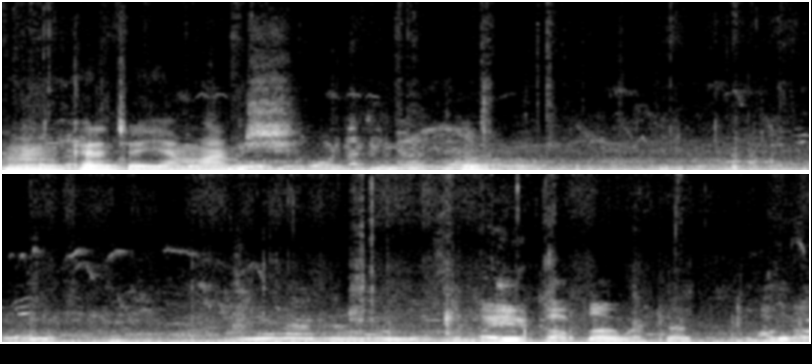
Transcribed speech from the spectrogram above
Hmm, karınca yiyen varmış. Hayır kaplan var. Özür dilerim.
